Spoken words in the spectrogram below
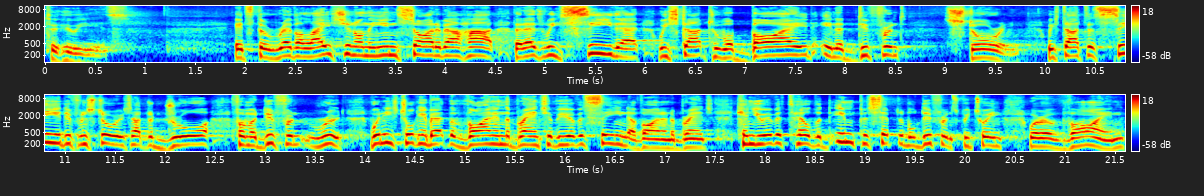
to who He is. It's the revelation on the inside of our heart that as we see that, we start to abide in a different story. We start to see a different story. We start to draw from a different root. When he's talking about the vine and the branch, have you ever seen a vine and a branch? Can you ever tell the imperceptible difference between where a vine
